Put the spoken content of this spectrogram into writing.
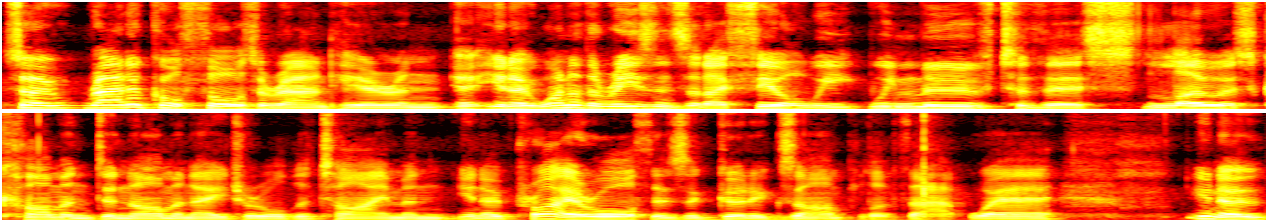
So radical thought around here, and uh, you know, one of the reasons that I feel we we move to this lowest common denominator all the time, and you know, prior auth is a good example of that, where you know,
